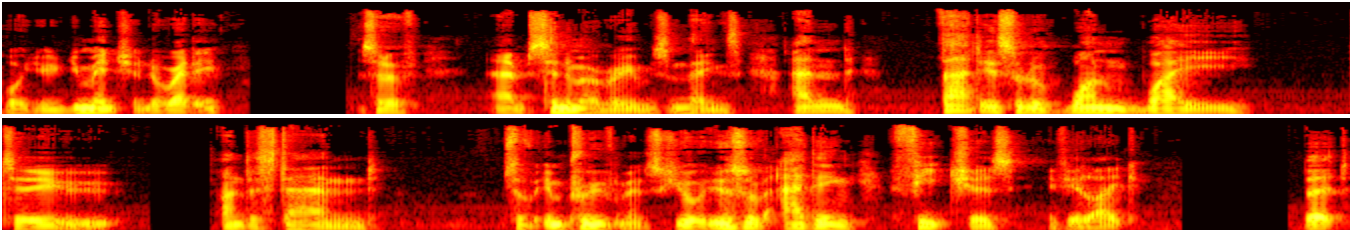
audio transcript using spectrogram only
or you, you mentioned already, sort of um, cinema rooms and things, and that is sort of one way to understand sort of improvements. You're, you're sort of adding features, if you like, but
